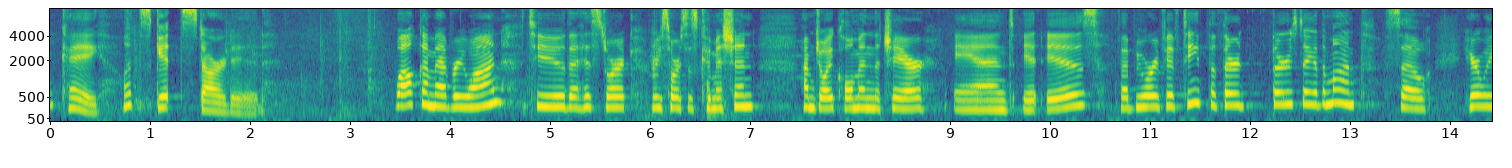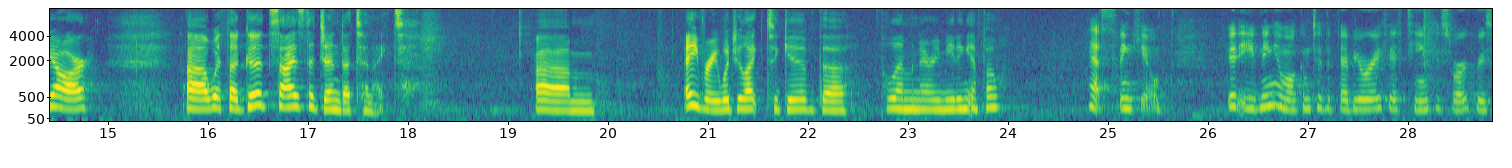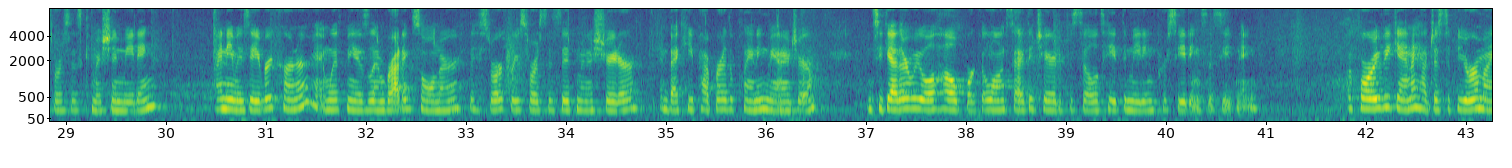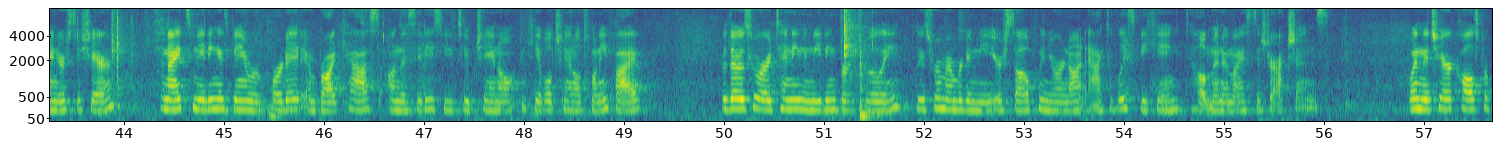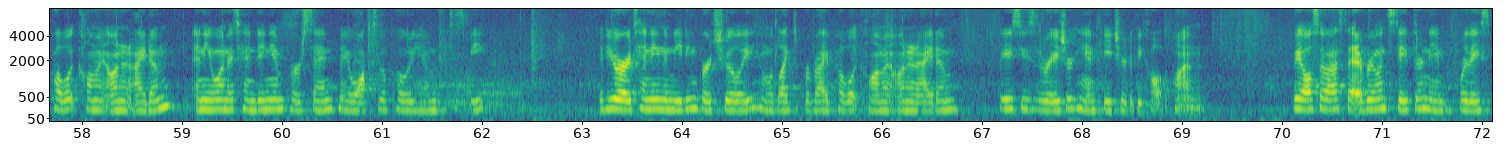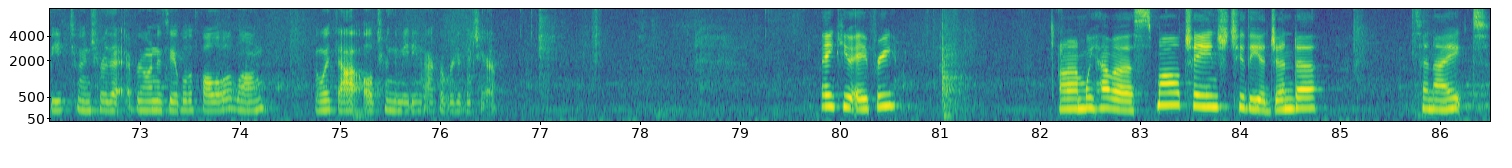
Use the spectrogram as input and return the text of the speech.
Okay, let's get started. Welcome, everyone, to the Historic Resources Commission. I'm Joy Coleman, the chair, and it is February 15th, the third Thursday of the month. So here we are uh, with a good-sized agenda tonight. Um, Avery, would you like to give the preliminary meeting info? Yes, thank you. Good evening and welcome to the February 15th Historic Resources Commission meeting. My name is Avery Kerner, and with me is Lynn Braddock Zollner, the Historic Resources Administrator, and Becky Pepper, the Planning Manager. And together, we will help work alongside the chair to facilitate the meeting proceedings this evening. Before we begin, I have just a few reminders to share. Tonight's meeting is being recorded and broadcast on the city's YouTube channel and cable channel 25. For those who are attending the meeting virtually, please remember to mute yourself when you are not actively speaking to help minimize distractions. When the chair calls for public comment on an item, anyone attending in person may walk to the podium to speak. If you are attending the meeting virtually and would like to provide public comment on an item, please use the raise your hand feature to be called upon. We also ask that everyone state their name before they speak to ensure that everyone is able to follow along. And with that, I'll turn the meeting back over to the chair. Thank you, Avery. Um, We have a small change to the agenda tonight.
